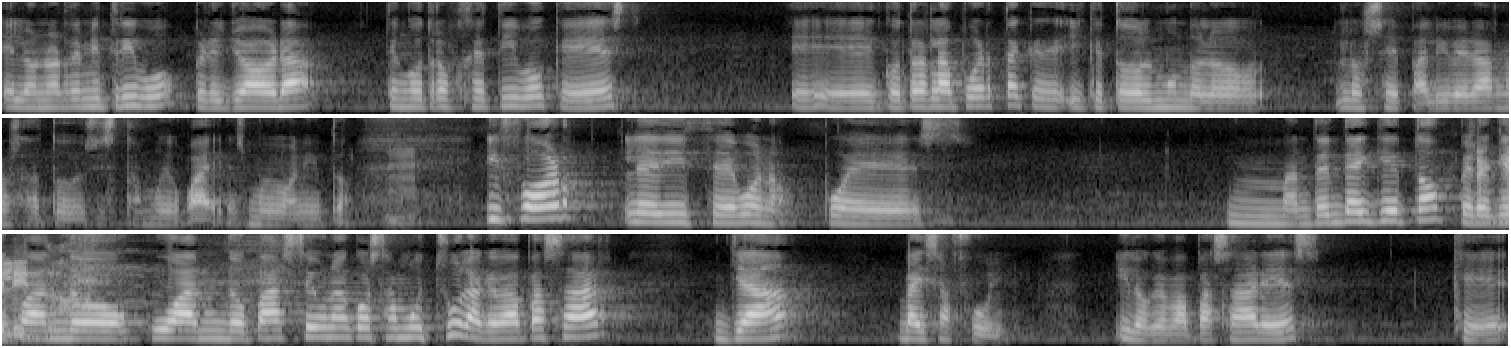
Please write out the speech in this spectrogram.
el honor de mi tribu, pero yo ahora tengo otro objetivo que es eh, encontrar la puerta que- y que todo el mundo lo, lo sepa, liberarnos a todos. Y está muy guay, es muy bonito. Y Ford le dice, bueno, pues mm, mantente ahí quieto, pero que cuando, cuando pase una cosa muy chula que va a pasar, ya vais a full. Y lo que va a pasar es que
